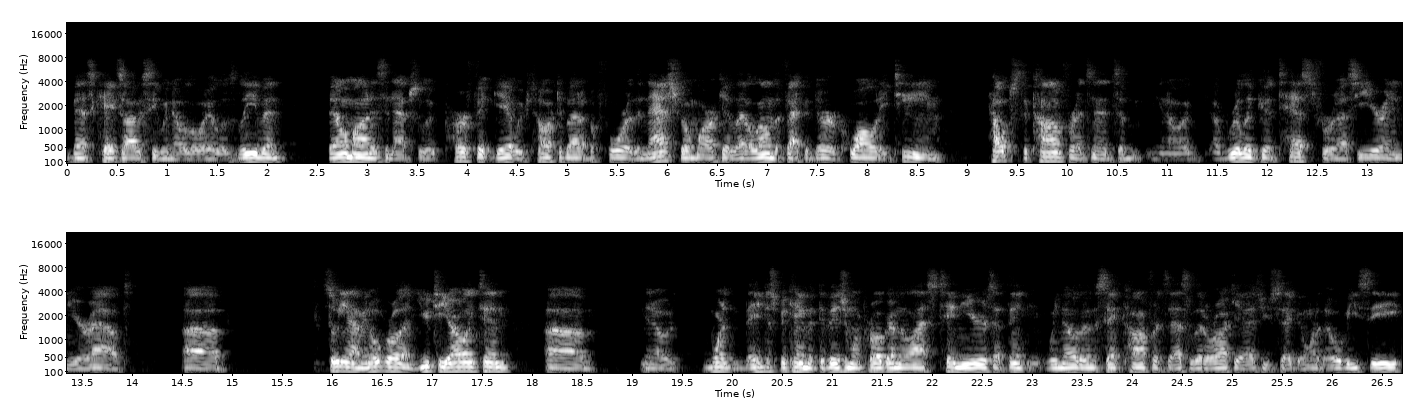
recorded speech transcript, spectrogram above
best case. Obviously, we know Loyola's leaving. Belmont is an absolute perfect get. We've talked about it before. The Nashville market, let alone the fact that they're a quality team, helps the conference, and it's a you know a, a really good test for us year in and year out. Uh, so yeah, I mean overall, UT Arlington, um, you know more they just became a division one program in the last 10 years. I think we know they're in the same conference as little rock as you said going to the ovc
